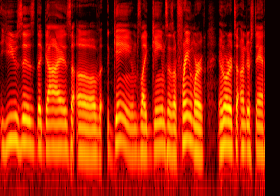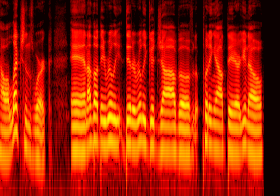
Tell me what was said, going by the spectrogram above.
uses the guise of games, like games as a framework, in order to understand how elections work. And I thought they really did a really good job of putting out there, you know,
